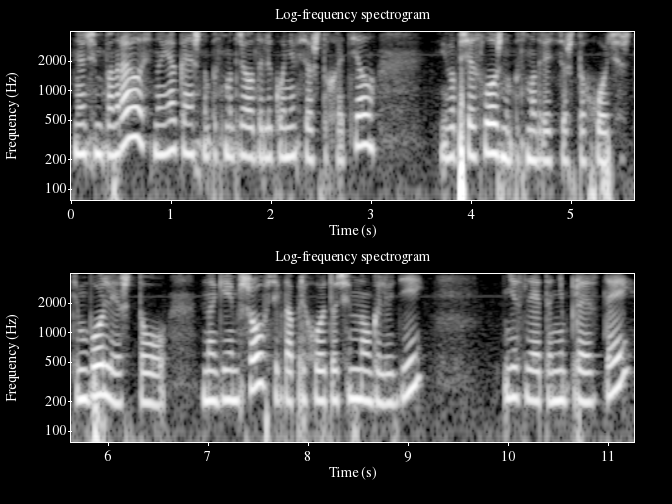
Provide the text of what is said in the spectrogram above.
Мне очень понравилось, но я, конечно, посмотрела далеко не все, что хотела. И вообще сложно посмотреть все, что хочешь. Тем более, что на Game Show всегда приходит очень много людей. Если это не press day,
